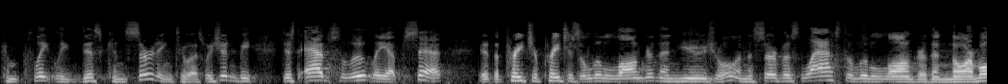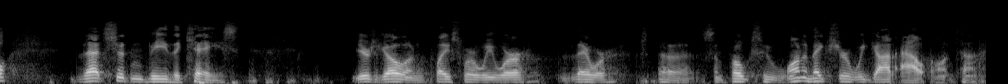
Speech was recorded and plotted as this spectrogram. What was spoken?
completely disconcerting to us. We shouldn't be just absolutely upset if the preacher preaches a little longer than usual and the service lasts a little longer than normal that shouldn't be the case. Years ago, in a place where we were, there were uh, some folks who wanted to make sure we got out on time.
